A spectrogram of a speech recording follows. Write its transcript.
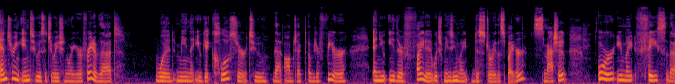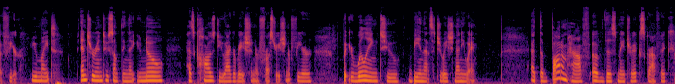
entering into a situation where you're afraid of that would mean that you get closer to that object of your fear and you either fight it, which means you might destroy the spider, smash it, or you might face that fear. You might enter into something that you know has caused you aggravation or frustration or fear, but you're willing to be in that situation anyway. At the bottom half of this matrix graphic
